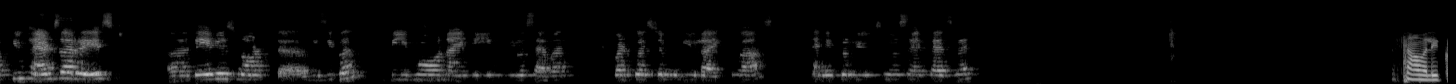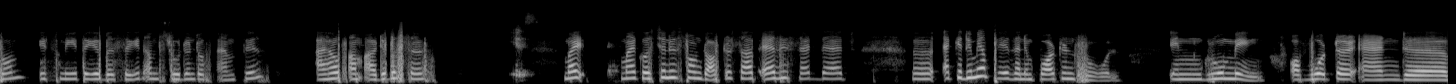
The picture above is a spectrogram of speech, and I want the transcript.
A few hands are raised. Uh, name is not uh, visible. Vivo 1907. What question would you like to ask? And introduce yourself as well. Assalamu alaikum. It's me, Tayyib Saeed. I'm student of MPhil. I hope I'm audible, sir. Yes. My my question is from Dr. Saab. As he said that uh, academia plays an important role in grooming of voter and uh,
